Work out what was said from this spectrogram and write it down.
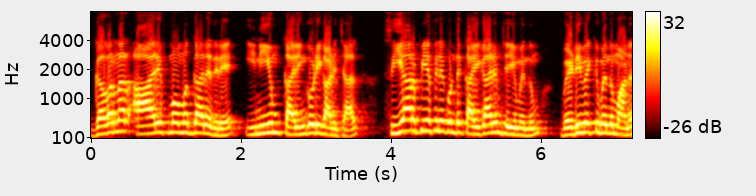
ഗവർണർ ആരിഫ് മുഹമ്മദ് ഖാനെതിരെ ഇനിയും കരിങ്കൊടി കാണിച്ചാൽ സി ആർ പി എഫിനെ കൊണ്ട് കൈകാര്യം ചെയ്യുമെന്നും വെടിവെക്കുമെന്നുമാണ്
